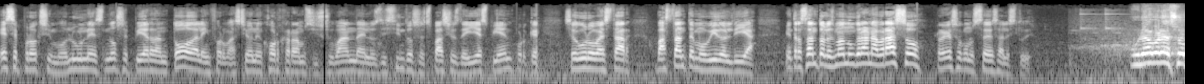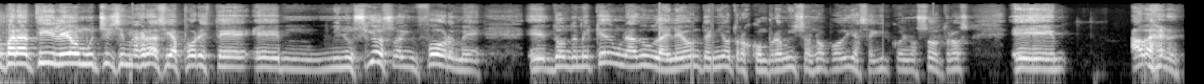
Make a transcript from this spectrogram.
ese próximo lunes. No se pierdan toda la información en Jorge Ramos y su banda en los distintos espacios de ESPN porque seguro va a estar bastante movido el día. Mientras tanto, les mando un gran abrazo. Regreso con ustedes al estudio. Un abrazo para ti, Leo. Muchísimas gracias por este eh, minucioso informe, eh, donde me queda una duda, y León tenía otros compromisos, no podía seguir con nosotros. Eh, a ver,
